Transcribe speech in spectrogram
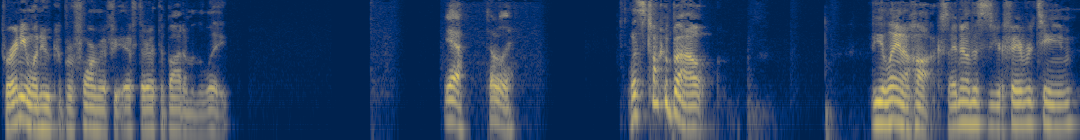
for anyone who could perform if if they're at the bottom of the league. Yeah, totally. Let's talk about the Atlanta Hawks. I know this is your favorite team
